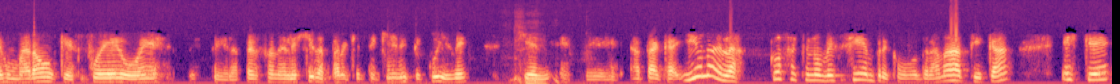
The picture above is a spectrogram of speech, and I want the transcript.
es un varón que fue o es este, la persona elegida para que te quiere y te cuide quien este, ataca. Y una de las cosas que uno ve siempre como dramática es que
